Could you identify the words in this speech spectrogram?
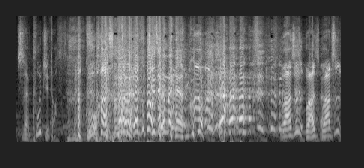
是在普吉岛。曼谷，就在曼谷，为啥子？为啥子？为啥子？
